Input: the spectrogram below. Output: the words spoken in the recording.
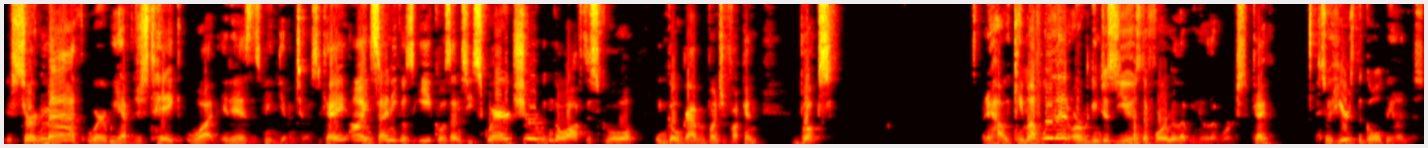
there's certain math where we have to just take what it is that's being given to us. Okay, Einstein equals E equals MC squared. Sure, we can go off to school. Can go grab a bunch of fucking books and how he came up with it, or we can just use the formula that we know that works. Okay, so here's the goal behind this.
